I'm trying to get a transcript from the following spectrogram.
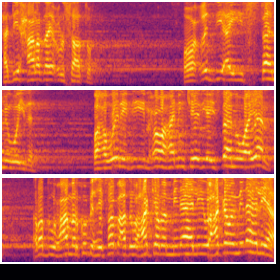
haddii xaaladda ay culsaato oo ciddii ay isfahmi weyda oo haweenaydii muxuu ahaa ninkeedii ay isfahmi waayaan rabbi wuxuu amar ku bixi fabcaduu xakaman min ahlihi wa xakaman min ahliha.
